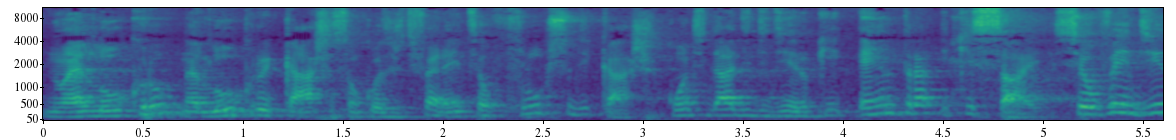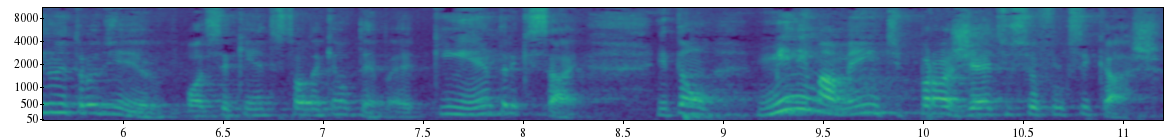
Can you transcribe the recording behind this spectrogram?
Não é lucro, né? lucro e caixa são coisas diferentes, é o fluxo de caixa, quantidade de dinheiro que entra e que sai. Se eu vendi não entrou dinheiro, pode ser que entre só daqui a um tempo, é que entra e que sai. Então, minimamente, projete o seu fluxo de caixa.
